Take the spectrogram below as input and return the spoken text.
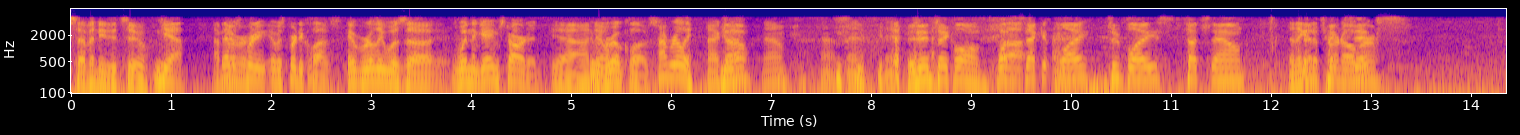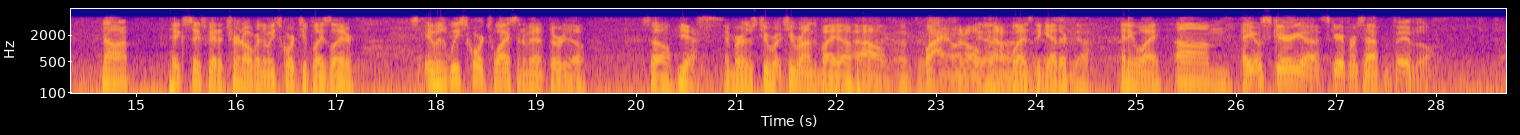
seventy to two. Yeah, I've that never- was pretty. It was pretty close. It really was. Uh, when the game started. Yeah, it no. was real close. Not really. Actually. No. no. no. It didn't take long. What Uh, second play? Two plays, touchdown. And they got then a turnover. six. No, not pick six. We had a turnover, and then we scored two plays later. It was we scored twice in a minute thirty though. So yes, remember there was two two runs by uh, Powell. Well, I know it all yeah, kind of blends yeah, together. yeah. Anyway, um, Hey, it was scary. Uh, scary first half in Fayetteville.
